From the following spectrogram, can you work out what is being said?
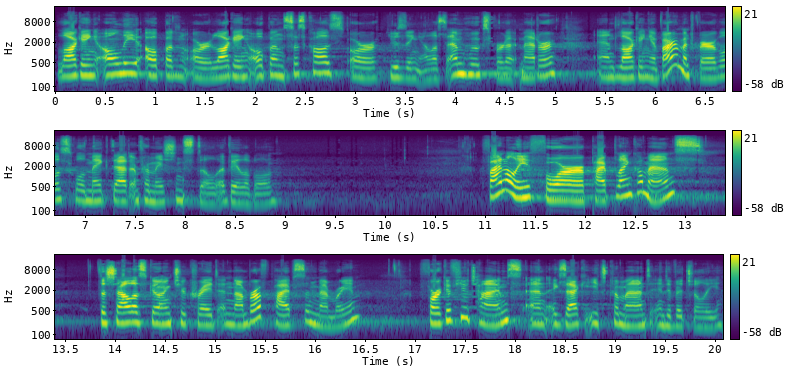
Logging only open or logging open syscalls or using LSM hooks for that matter, and logging environment variables will make that information still available. Finally, for pipeline commands, the shell is going to create a number of pipes in memory, fork a few times, and exec each command individually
